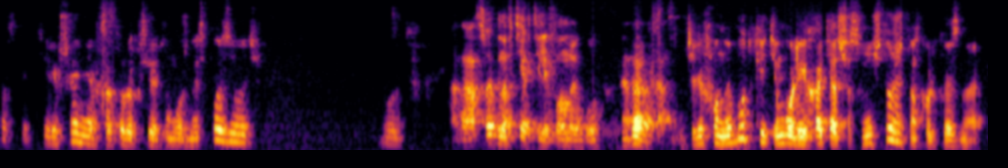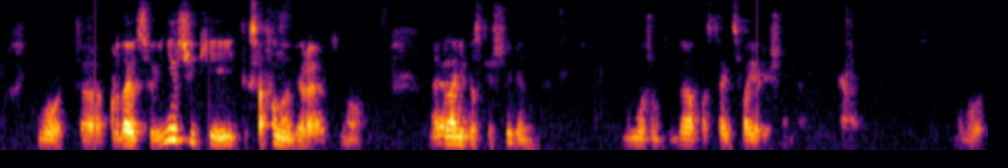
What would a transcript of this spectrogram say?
так сказать, те решения, в которых все это можно использовать. Вот. Особенно в тех телефонных будках. Да, да, да, телефонные будки, тем более их хотят сейчас уничтожить, насколько я знаю. Вот, э, продают сувенирчики и таксофон убирают. Но, наверное, они поспешили. Мы можем туда поставить свое решение. Вот,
